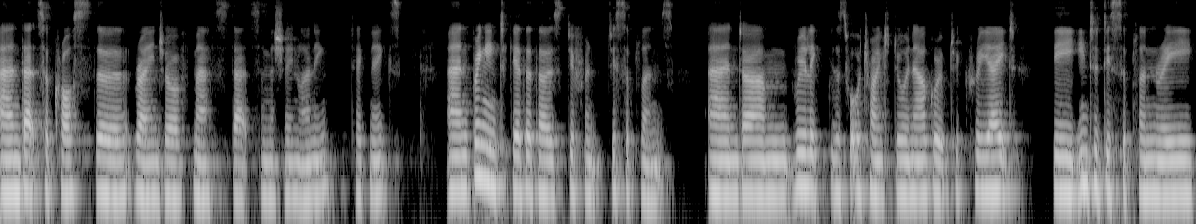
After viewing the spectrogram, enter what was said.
and that's across the range of math, stats, and machine learning techniques. and bringing together those different disciplines. And um, really, that's what we're trying to do in our group to create the interdisciplinary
